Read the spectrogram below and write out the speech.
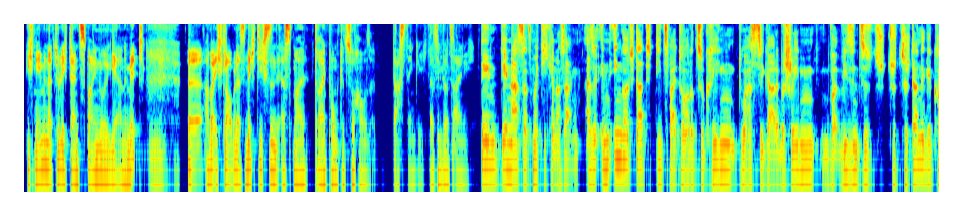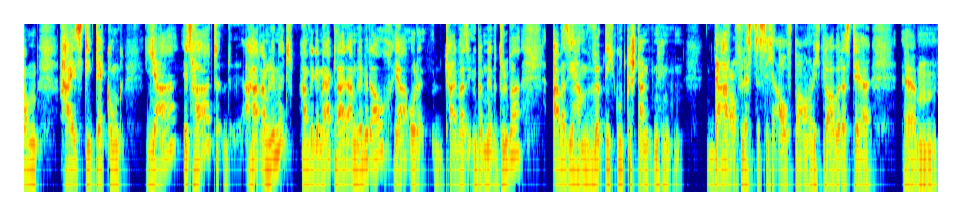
ich nehme natürlich dein 2-0 gerne mit, mhm. äh, aber ich glaube, das Wichtigste sind erstmal drei Punkte zu Hause. Das denke ich, da sind wir uns einig. Den, den Nachsatz möchte ich gerne noch sagen. Also in Ingolstadt die zwei Tore zu kriegen, du hast sie gerade beschrieben, wie sind sie zu, zustande gekommen, heißt die Deckung, ja, ist hart, hart am Limit, haben wir gemerkt, leider am Limit auch, ja, oder teilweise über dem Limit drüber, aber sie haben wirklich gut gestanden hinten. Darauf lässt es sich aufbauen. Und ich glaube, dass der, ähm,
